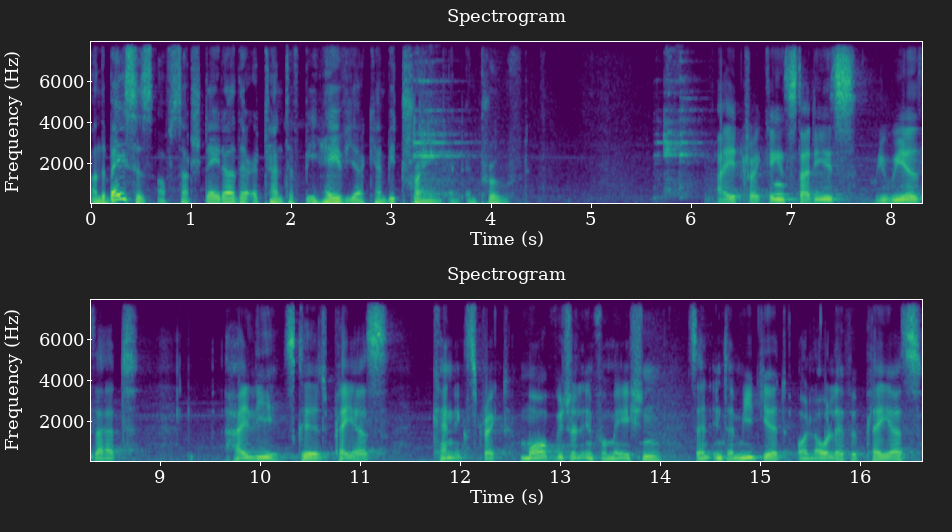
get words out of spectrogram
On the basis of such data, their attentive behavior can be trained and improved. Eye tracking studies reveal that highly skilled players can extract more visual information than intermediate or low level players,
